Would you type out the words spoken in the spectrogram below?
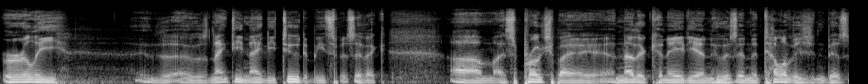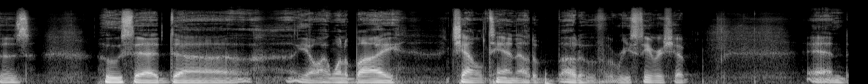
early it was 1992 to be specific. Um, I was approached by another Canadian who was in the television business, who said, uh, "You know, I want to buy Channel 10 out of out of receivership." And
